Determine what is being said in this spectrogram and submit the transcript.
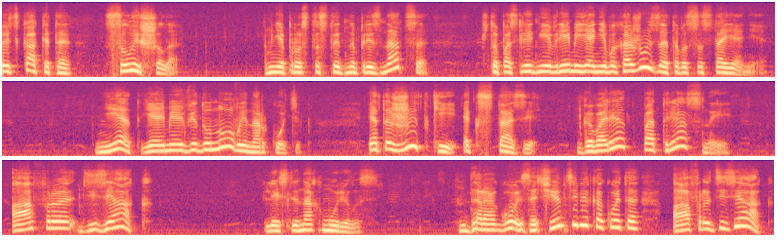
То есть как это «слышала»? Мне просто стыдно признаться, что последнее время я не выхожу из этого состояния. Нет, я имею в виду новый наркотик. Это жидкий экстази. Говорят, потрясный. Афродизиак. Лесли нахмурилась. «Дорогой, зачем тебе какой-то афродизиак?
